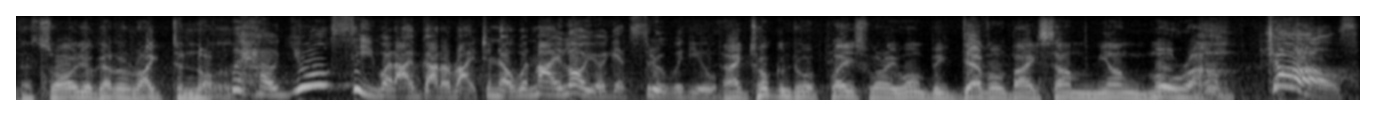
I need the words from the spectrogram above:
That's all you got a right to know. Well, you'll see what I've got a right to know when my lawyer gets through with you. I took him to a place where he won't be deviled by some young moron. Charles,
